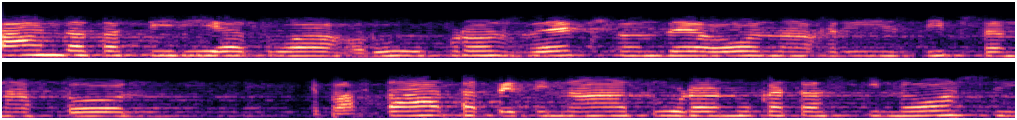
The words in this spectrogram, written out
πάντα τα θηρία του αγρού προσδέξονται όν αγρείς δίψαν αυτών. Επ' αυτά τα πετεινά του ουρανού κατασκηνώσει,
